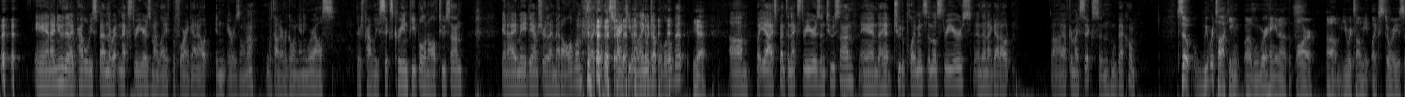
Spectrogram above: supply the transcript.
and I knew that I'd probably spend the next three years of my life before I got out in Arizona without ever going anywhere else. There's probably six Korean people in all of Tucson, and I made damn sure that I met all of them, so I could at least try and keep my language up a little bit. Yeah. Um, but yeah, I spent the next three years in Tucson, and I had two deployments in those three years, and then I got out uh, after my six and moved back home. So we were talking uh, when we were hanging out at the bar um, you were telling me like stories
